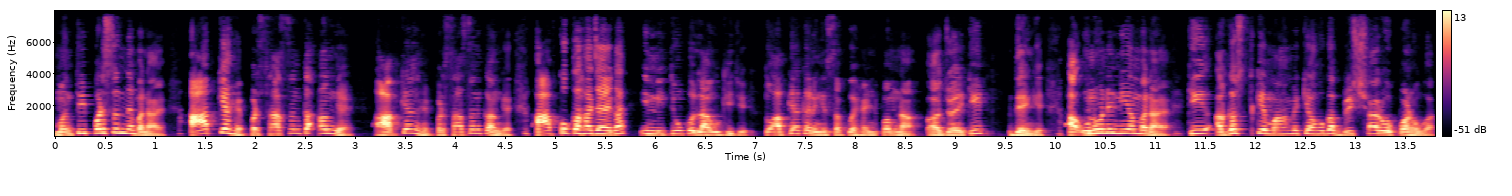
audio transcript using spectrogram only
मंत्री परिषद ने बनाया आप क्या है? प्रशासन का अंग है। आप क्या है प्रशासन का अंग है। आपको कहा जाएगा इन नीतियों को लागू कीजिए। तो आप क्या करेंगे? सबको हैंडपंप ना जो है कि देंगे। आ, उन्होंने नियम बनाया कि अगस्त के माह में क्या होगा? वृक्षारोपण होगा।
